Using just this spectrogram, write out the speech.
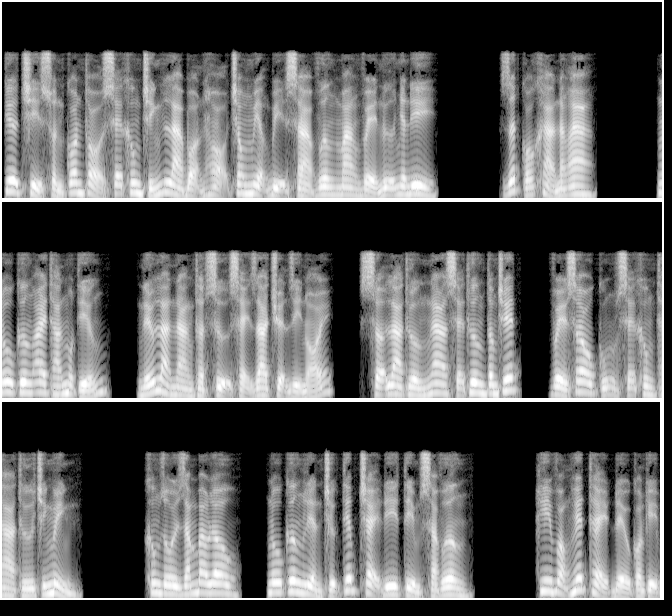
Kia chỉ xuẩn con thỏ sẽ không chính là bọn họ trong miệng bị xà vương mang về nữ nhân đi. Rất có khả năng a. Nô cương ai thán một tiếng, nếu là nàng thật sự xảy ra chuyện gì nói, sợ là thường Nga sẽ thương tâm chết, về sau cũng sẽ không tha thứ chính mình. Không rồi dám bao lâu, nô cương liền trực tiếp chạy đi tìm xà vương. Hy vọng hết thể đều còn kịp.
